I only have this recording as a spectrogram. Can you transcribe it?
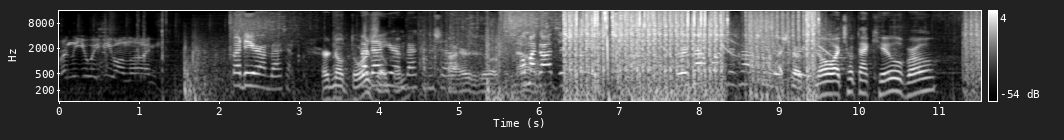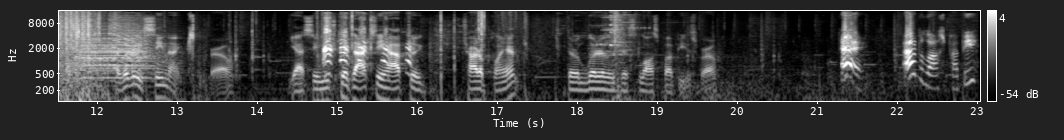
Friendly UAV online. Right here, I'm back in. Heard no doors out here, I'm open. back in the Oh, I heard the door open now. Oh my god, there's three. There's not one, there's not two, I there's choked. three. No, I choked that kill, bro. I literally seen that, bro. Yeah, see, these kids actually have to try to plant. They're literally just lost puppies, bro. Hey, I have a lost puppy.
